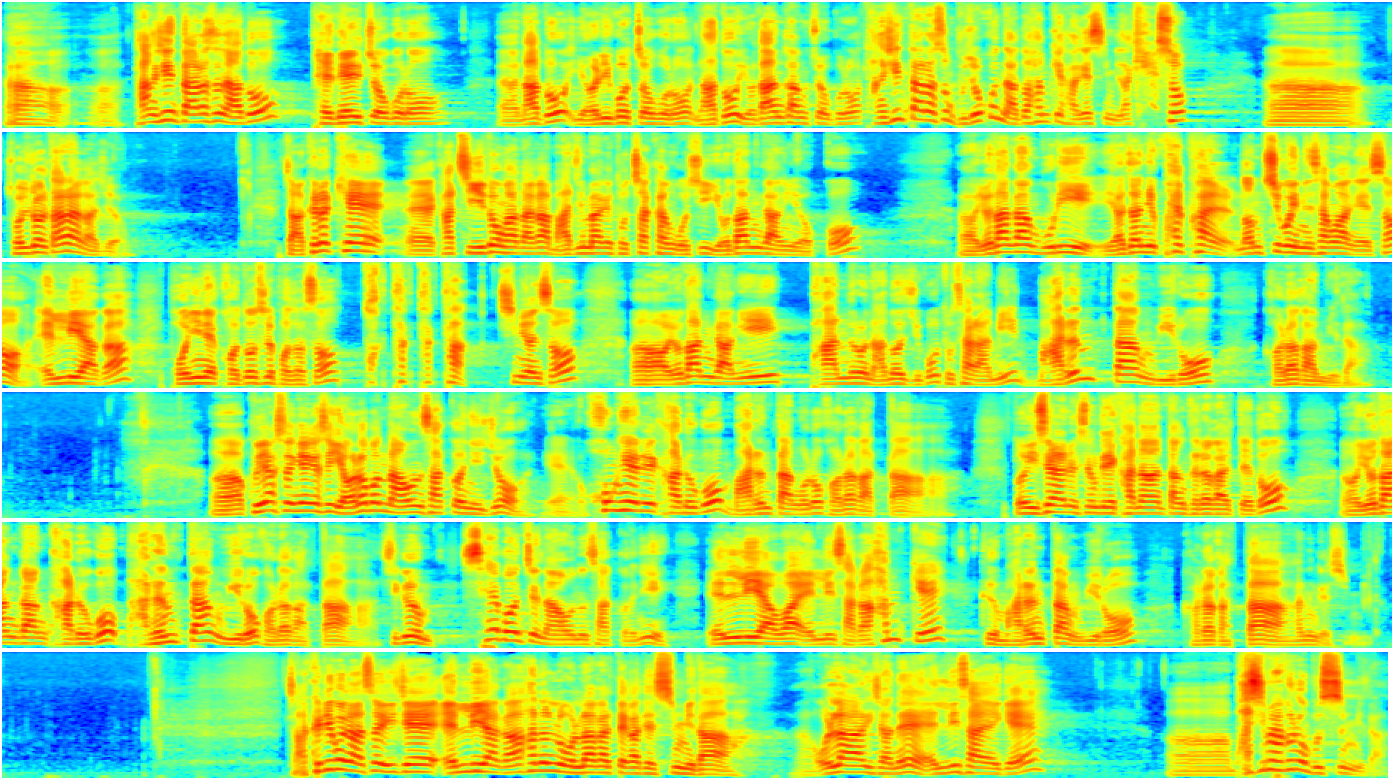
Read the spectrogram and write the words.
아, 아, 당신 따라서 나도 베델 쪽으로 아, 나도 여리고 쪽으로 나도 요단강 쪽으로 당신 따라서 무조건 나도 함께 가겠습니다. 계속 아, 졸졸 따라가죠. 자 그렇게 같이 이동하다가 마지막에 도착한 곳이 요단강이었고 어, 요단강 물이 여전히 콸콸 넘치고 있는 상황에서 엘리야가 본인의 겉옷을 벗어서 탁탁탁탁 치면서 어, 요단강이 반으로 나눠지고 두 사람이 마른 땅 위로 걸어갑니다. 어, 구약 성경에서 여러 번 나온 사건이죠. 예, 홍해를 가르고 마른 땅으로 걸어갔다. 또 이스라엘 백성들이 가나안 땅 들어갈 때도 요단강 가르고 마른 땅 위로 걸어갔다. 지금 세 번째 나오는 사건이 엘리야와 엘리사가 함께 그 마른 땅 위로 걸어갔다 하는 것입니다. 자, 그리고 나서 이제 엘리야가 하늘로 올라갈 때가 됐습니다. 아, 올라가기 전에 엘리사에게 어, 마지막으로 묻습니다.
